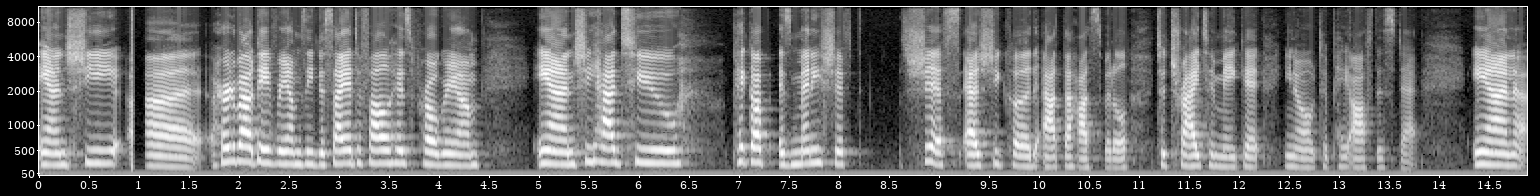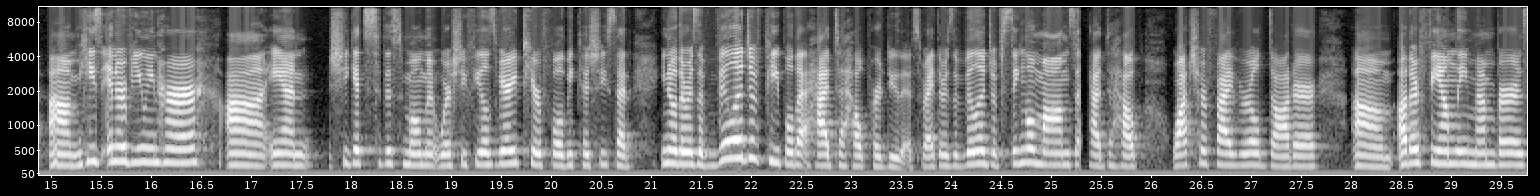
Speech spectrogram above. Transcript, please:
And she uh, heard about Dave Ramsey, decided to follow his program, and she had to pick up as many shift, shifts as she could at the hospital to try to make it, you know, to pay off this debt. And um, he's interviewing her, uh, and she gets to this moment where she feels very tearful because she said, You know, there was a village of people that had to help her do this, right? There was a village of single moms that had to help watch her five year old daughter, um, other family members.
